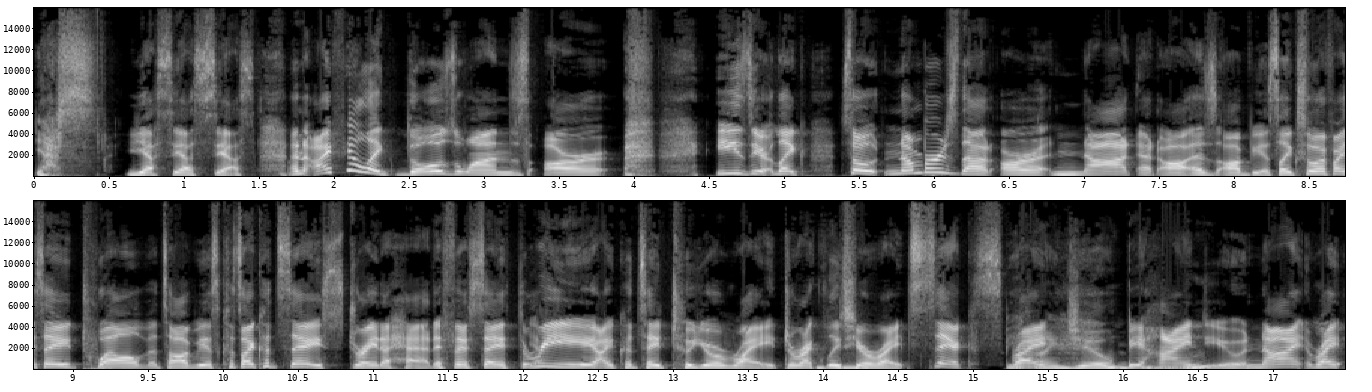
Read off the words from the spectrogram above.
Yes. Yes, yes, yes. And I feel like those ones are easier. Like, so numbers that are not at all as obvious. Like, so if I say 12, it's obvious because I could say straight ahead. If I say three, I could say to your right, directly to mm-hmm. your right. Six, right? Behind you. Behind mm-hmm. you. Nine, right?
